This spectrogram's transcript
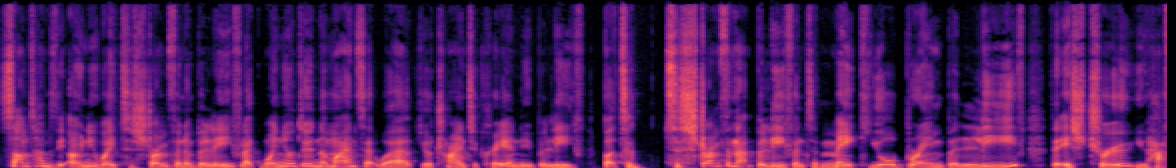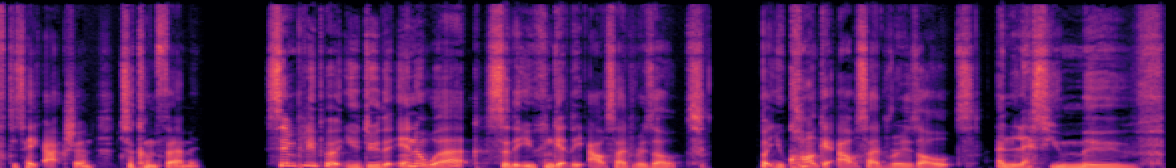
Sometimes the only way to strengthen a belief, like when you're doing the mindset work, you're trying to create a new belief. But to, to strengthen that belief and to make your brain believe that it's true, you have to take action to confirm it. Simply put, you do the inner work so that you can get the outside results. But you can't get outside results unless you move,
